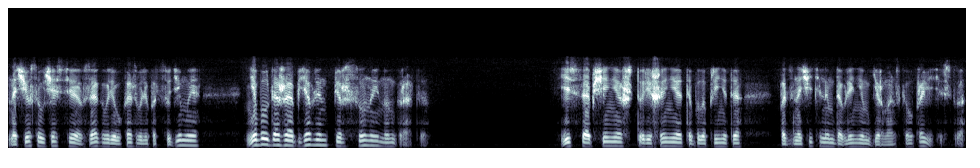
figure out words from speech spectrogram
на чье соучастие в заговоре указывали подсудимые, не был даже объявлен персоной нон-грата. Есть сообщение, что решение это было принято под значительным давлением германского правительства.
